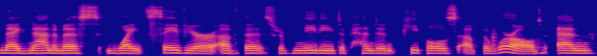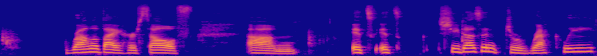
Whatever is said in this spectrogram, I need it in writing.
magnanimous white savior of the sort of needy, dependent peoples of the world. And Ramabai herself, um, it's it's she doesn't directly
